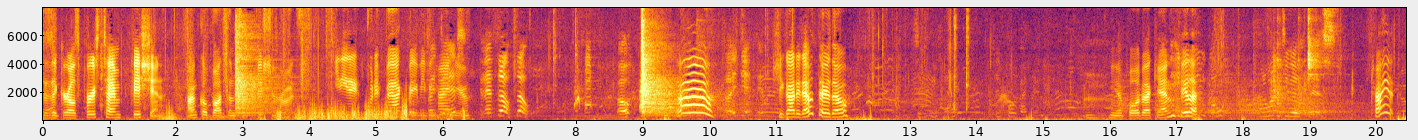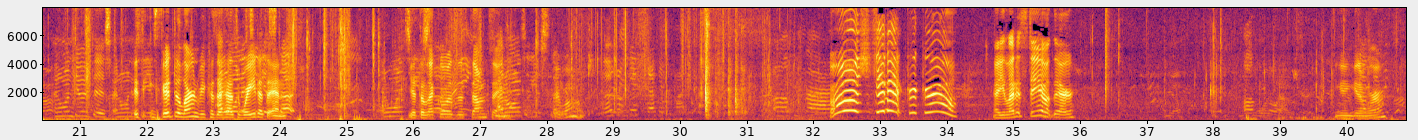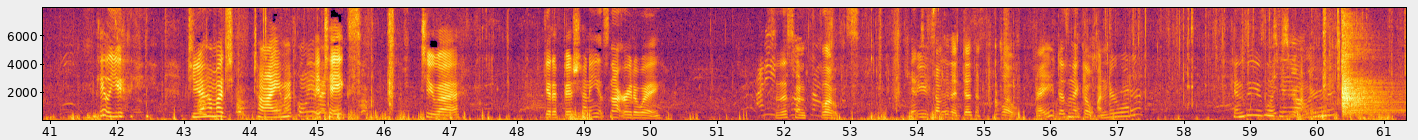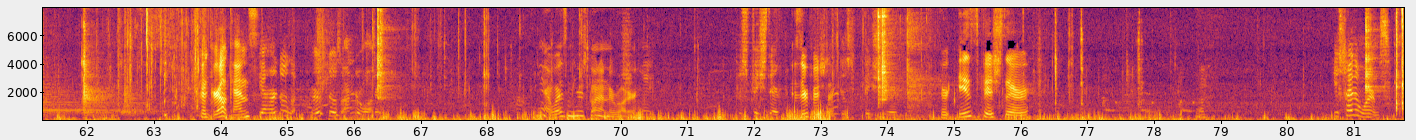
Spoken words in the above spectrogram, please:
This is a girl's first time fishing. Uncle bought them some fishing rods. You need to put it back, baby, Like behind this, you. And then throw, throw. Oh. Oh! It did- it She got it out there though. So you pull it, just pull it back in. You gonna pull it back in? Hey, Kayla, where are you going? I don't want to do it with this. try it. I don't want to do it with this. I don't want to It's see it good to learn because it has weight at the end. stuck. I don't want to You have to let go of the thumb I thing. don't want to get stuck. It won't. Those don't get stuck in the mud. Oh, she did it! Good girl! Now you let it stay out there. You gonna get a worm? Kayla, you do you know how much time it it back in? takes to uh, get a fish, honey? It's not right away. So this one floats. You need something that doesn't float, right? Doesn't it go underwater? Kenzie, isn't it supposed to go underwater? Good girl, Kens. Yeah, hers goes, hers goes underwater. Yeah, why isn't yours going underwater? There's fish there. Is there fish there? There's fish there. There is fish there. Let's try the worms.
